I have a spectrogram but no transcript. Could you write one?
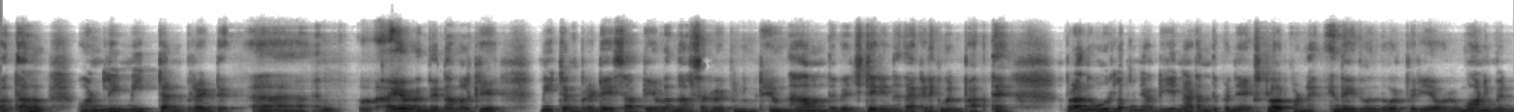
பார்த்தாலும் ஒன்லி மீட் அண்ட் ப்ரெட் வந்து நம்மளுக்கு மீட் அண்ட் ப்ரெட்டே சாப்பிட்டு எவ்வளோ நாள் சர்வை பண்ண முடியும்? நான் வந்து வெஜிடேரியன் எதாவது கிடைக்குமான்னு பார்த்தேன் அப்புறம் அந்த ஊரில் கொஞ்சம் அப்படியே நடந்து கொஞ்சம் எக்ஸ்ப்ளோர் பண்ணேன். இந்த இது வந்து ஒரு பெரிய ஒரு மானுமெண்ட்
